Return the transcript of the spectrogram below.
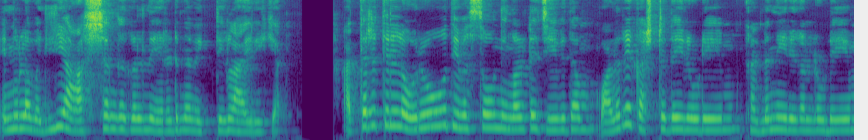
എന്നുള്ള വലിയ ആശങ്കകൾ നേരിടുന്ന വ്യക്തികളായിരിക്കാം. അത്തരത്തിൽ ഓരോ ദിവസവും നിങ്ങളുടെ ജീവിതം വളരെ കഷ്ടതയിലൂടെയും കണ്ണുനീരുകളിലൂടെയും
